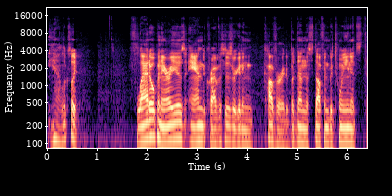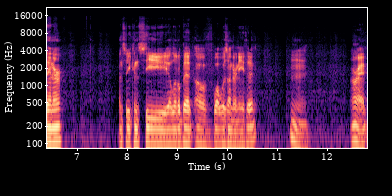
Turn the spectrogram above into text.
Yeah, it looks like flat open areas and crevices are getting covered, but then the stuff in between, it's thinner. And so you can see a little bit of what was underneath it. Hmm. Alright.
